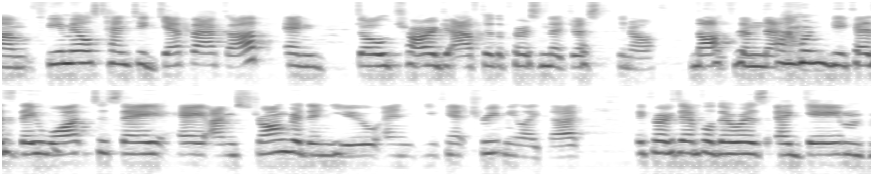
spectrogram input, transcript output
um, females tend to get back up and go charge after the person that just, you know, knocked them down because they want to say, hey, I'm stronger than you and you can't treat me like that. Like, for example, there was a game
